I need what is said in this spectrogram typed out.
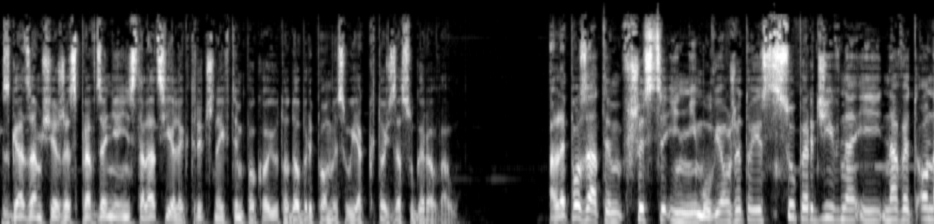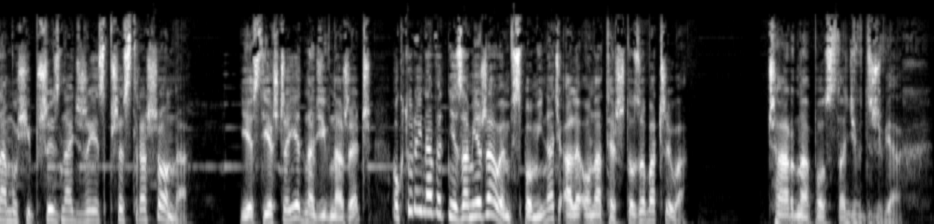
Zgadzam się, że sprawdzenie instalacji elektrycznej w tym pokoju to dobry pomysł, jak ktoś zasugerował. Ale poza tym wszyscy inni mówią, że to jest super dziwne i nawet ona musi przyznać, że jest przestraszona. Jest jeszcze jedna dziwna rzecz, o której nawet nie zamierzałem wspominać, ale ona też to zobaczyła. Czarna postać w drzwiach.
